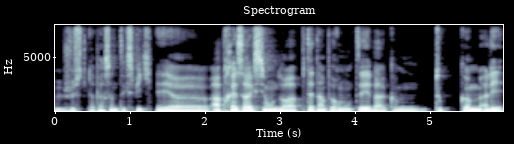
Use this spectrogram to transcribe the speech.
juste la personne t'explique. Et euh, après, c'est vrai que si on doit peut-être un peu remonter, bah comme tout comme allez,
